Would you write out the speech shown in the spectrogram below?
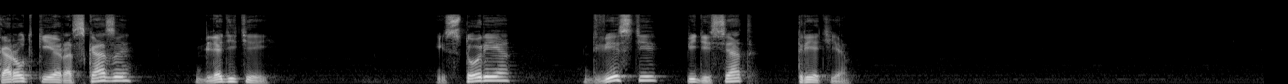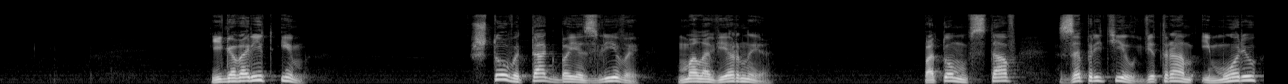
Короткие рассказы для детей. История 253. И говорит им, «Что вы так боязливы, маловерные?» Потом, встав, запретил ветрам и морю,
